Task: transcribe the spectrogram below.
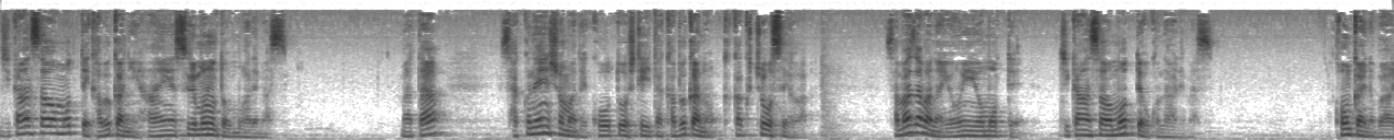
時間差を持って株価に反映するものと思われます。また昨年初まで高騰していた株価の価格調整はさまざまな要因をもって時間差を持って行われます。今回の場合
